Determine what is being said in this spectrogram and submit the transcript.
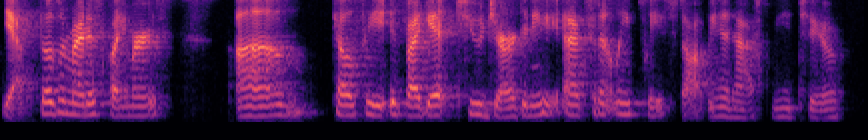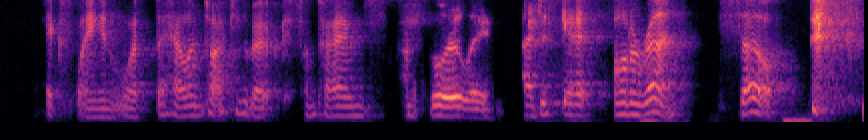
yeah those are my disclaimers. Um, kelsey if i get too jargony accidentally please stop me and ask me to explain what the hell I'm talking about because sometimes absolutely. I just get on a run. So,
